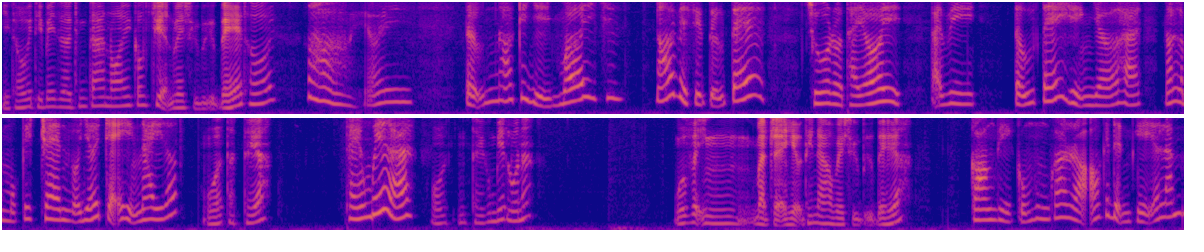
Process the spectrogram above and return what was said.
Thì thôi thì bây giờ chúng ta nói câu chuyện về sự tử tế thôi. Ôi ơi, tưởng nói cái gì mới chứ. Nói về sự tử tế. Xưa rồi thầy ơi, tại vì tử tế hiện giờ hả, nó là một cái trend của giới trẻ hiện nay đó. Ủa thật thế á? Thầy không biết hả? Ủa thầy không biết luôn á. Ủa vậy bạn trẻ hiểu thế nào về sự tử tế á? Con thì cũng không có rõ cái định nghĩa lắm.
